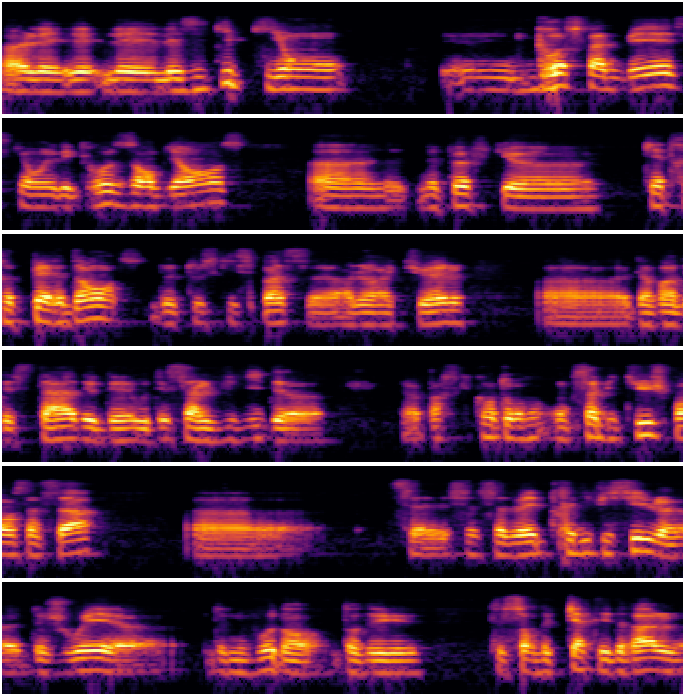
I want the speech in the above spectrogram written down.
Euh, les, les, les, équipes qui ont une grosse fanbase, qui ont des grosses ambiances, euh, ne peuvent que qu'être perdantes de tout ce qui se passe à l'heure actuelle, euh, d'avoir des stades ou des, ou des salles vides. Euh, parce que quand on, on s'habitue, je pense à ça, euh, ça, ça, être très difficile de jouer de nouveau dans, des, sortes de cathédrales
